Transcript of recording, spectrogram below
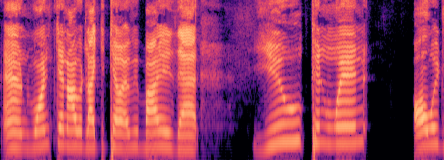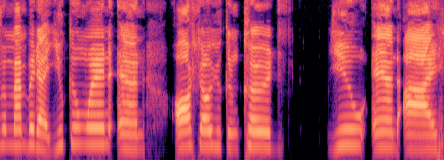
And one thing I would like to tell everybody is that you can win. Always remember that you can win. And also, you can encourage you and I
